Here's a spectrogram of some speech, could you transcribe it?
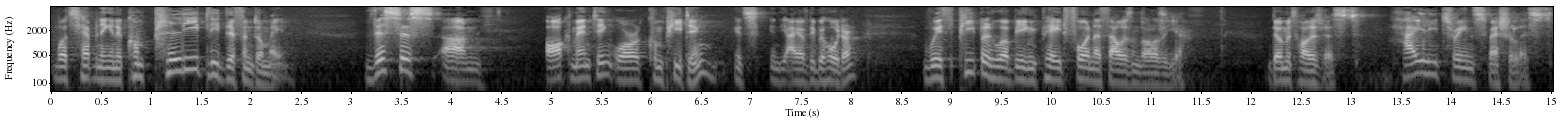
what's happening in a completely different domain. This is um, augmenting or competing, it's in the eye of the beholder, with people who are being paid $400,000 a year. Dermatologists, highly trained specialists.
